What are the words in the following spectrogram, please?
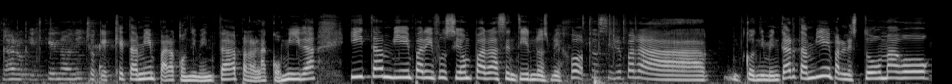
Claro, que es que nos ha dicho que es que también para condimentar, para la comida y también para infusión para sentirnos mejor. Esto sirve para condimentar también, para el estómago.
